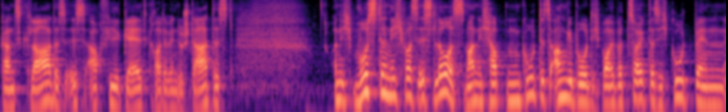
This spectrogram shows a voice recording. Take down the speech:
Ganz klar, das ist auch viel Geld, gerade wenn du startest. Und ich wusste nicht, was ist los. Mann, ich habe ein gutes Angebot. Ich war überzeugt, dass ich gut bin.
